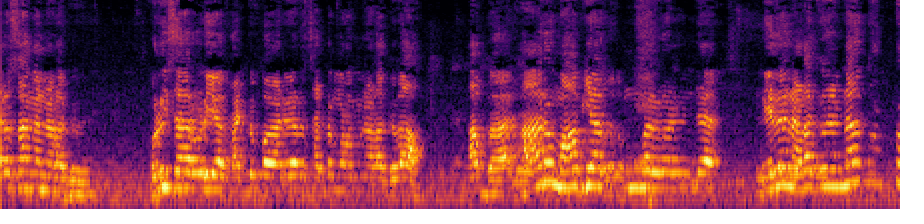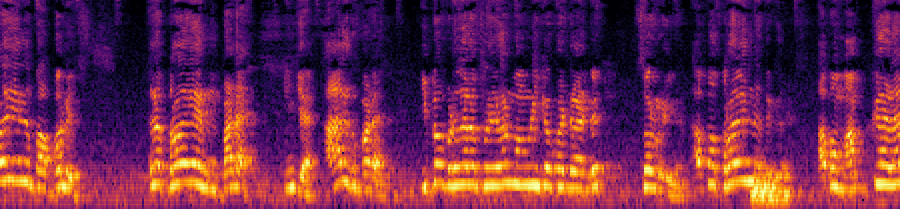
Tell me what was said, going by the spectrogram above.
அரசாங்கம் நடக்குது? போலீசாருடைய கட்டுப்பாடு சட்டம் ஒழுங்கு நடக்குதா? அப்ப ஆறும் மாபியா கும்பல்கள நிலை நடக்குதுன்னா பிரயோஜனப்பா போலீஸ். இல்ல பிரயோஜனம் படை இங்க யாருக்கு படை. இப்ப விடுதலை புலிகள் மௌனிக்கப்பட்டு சொல்றீங்க. அப்ப பிரயோஜனத்துக்கு அப்ப மக்களை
